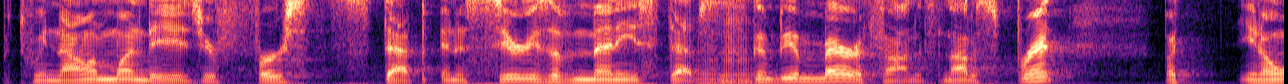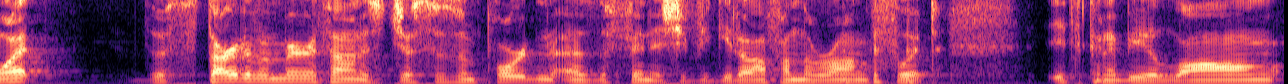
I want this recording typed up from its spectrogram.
between now and Monday, is your first step in a series of many steps. This is going to be a marathon. It's not a sprint, but you know what? The start of a marathon is just as important as the finish. If you get off on the wrong foot, it's going to be a long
